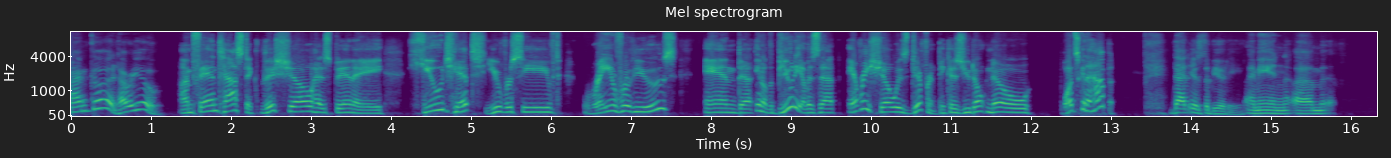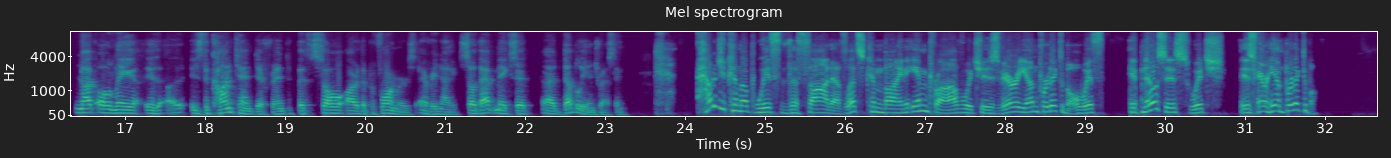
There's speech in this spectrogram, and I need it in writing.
I'm good. How are you? I'm fantastic. This show has been a huge hit. You've received rave reviews. And, uh, you know, the beauty of it is that every show is different because you don't know what's going to happen. That is the beauty. I mean, um, not only is, uh, is, the content different, but so are the performers every night. So that makes it uh, doubly interesting. How did you come up with the thought of let's combine improv, which is very unpredictable, with hypnosis, which is very unpredictable.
